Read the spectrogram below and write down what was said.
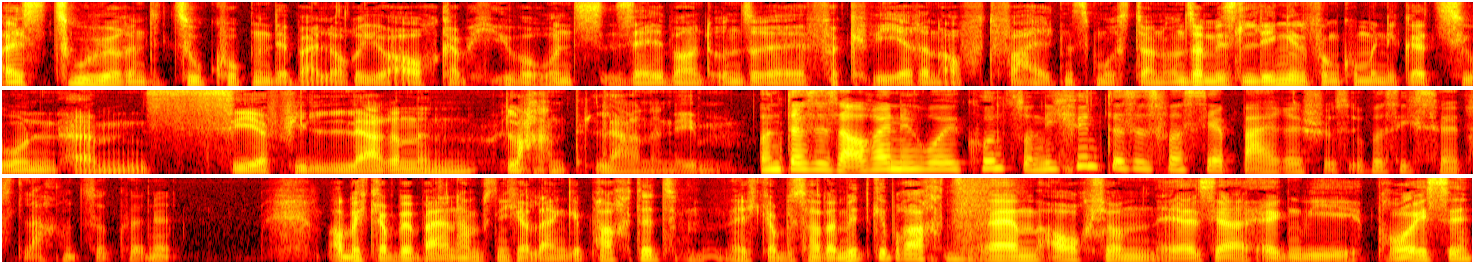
als Zuhörende, Zuguckende bei Loriot auch, glaube ich, über uns selber und unsere verqueren oft Verhaltensmuster und unser Misslingen von Kommunikation ähm, sehr viel lernen, lachend lernen eben. Und das ist auch eine hohe Kunst und ich finde, das ist was sehr Bayerisches, über sich selbst lachen zu können. Aber ich glaube, wir Bayern haben es nicht allein gepachtet. Ich glaube, es hat er mitgebracht, ähm, auch schon. Er ist ja irgendwie Preuße.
